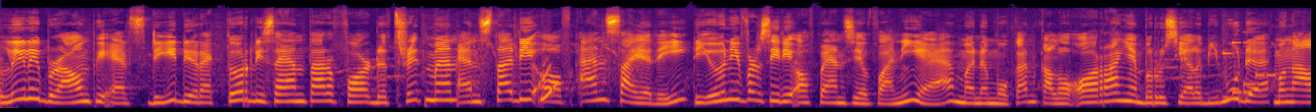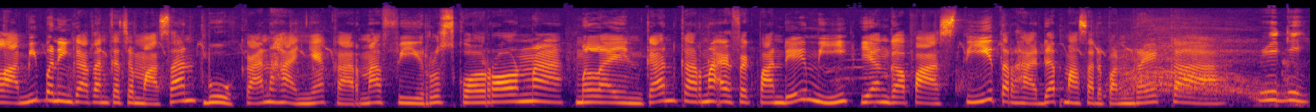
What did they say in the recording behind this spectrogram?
Lily Brown, PhD, Direktur di Center for the Treatment and Study of Anxiety di University of Pennsylvania menemukan kalau orang yang berusia lebih muda mengalami peningkatan kecemasan bukan hanya karena virus corona, melainkan karena efek pandemi yang nggak pasti terhadap masa depan mereka. Widih,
